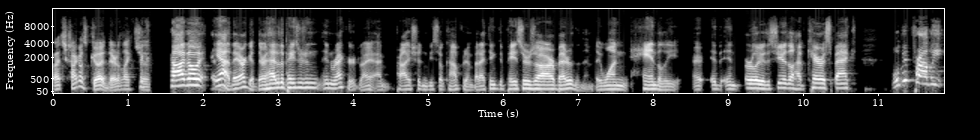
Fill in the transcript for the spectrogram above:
but Chicago's good. They're like the Chicago, yeah, they are good. They're ahead of the Pacers in, in record, right? I probably shouldn't be so confident, but I think the Pacers are better than them. They won handily uh, in, in- earlier this year. They'll have Caris back. We'll be probably.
